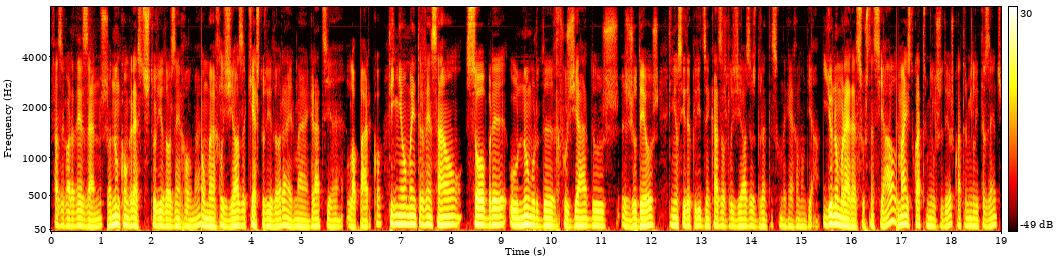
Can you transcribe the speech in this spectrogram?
Faz agora 10 anos, num congresso de historiadores em Roma, uma religiosa que é historiadora, a irmã Grazia Loparco, tinha uma intervenção sobre o número de refugiados judeus que tinham sido acolhidos em casas religiosas durante a Segunda Guerra Mundial. E o número era substancial, mais de 4 mil judeus, 4.300,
